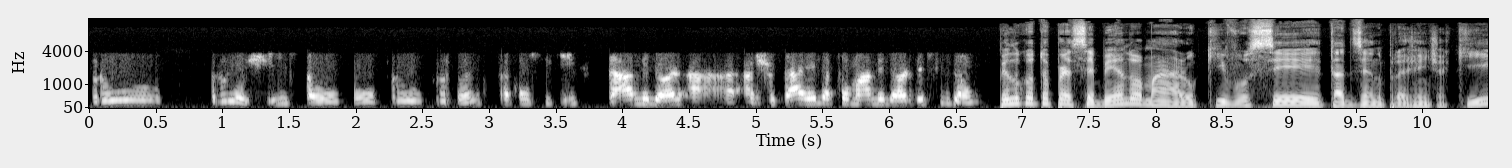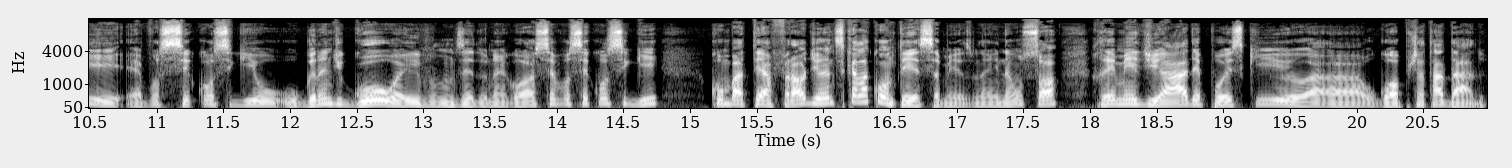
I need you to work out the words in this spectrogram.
para o para o lojista ou, ou para o banco para conseguir dar melhor, a, ajudar ele a tomar a melhor decisão. Pelo que eu estou percebendo, Omar, o que você está dizendo para a gente aqui é você conseguir o, o grande gol aí, vamos dizer, do negócio é você conseguir combater a fraude antes que ela aconteça mesmo, né? E não só remediar depois que a, o golpe já está dado.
